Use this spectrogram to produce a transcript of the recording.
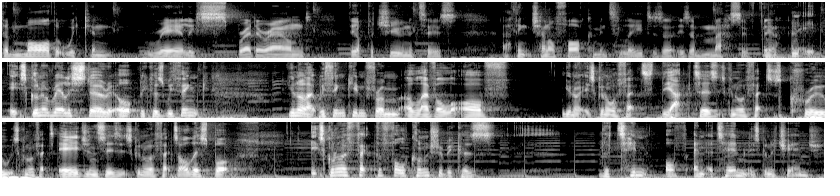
the more that we can really spread around the opportunities, I think Channel Four coming to Leeds is a is a massive thing. And it, it's going to really stir it up because we think, you know, like we're thinking from a level of, you know, it's going to affect the actors, it's going to affect us crew, it's going to affect agencies, it's going to affect all this, but it's going to affect the full country because the tint of entertainment is going to change.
